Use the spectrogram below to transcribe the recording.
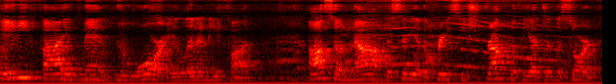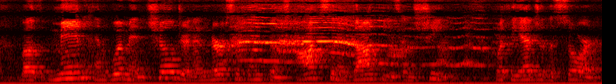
85 men who wore a linen ephod. Also, Nob, the city of the priests, he struck with the edge of the sword, both men and women, children and nursing infants, oxen and donkeys and sheep, with the edge of the sword.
